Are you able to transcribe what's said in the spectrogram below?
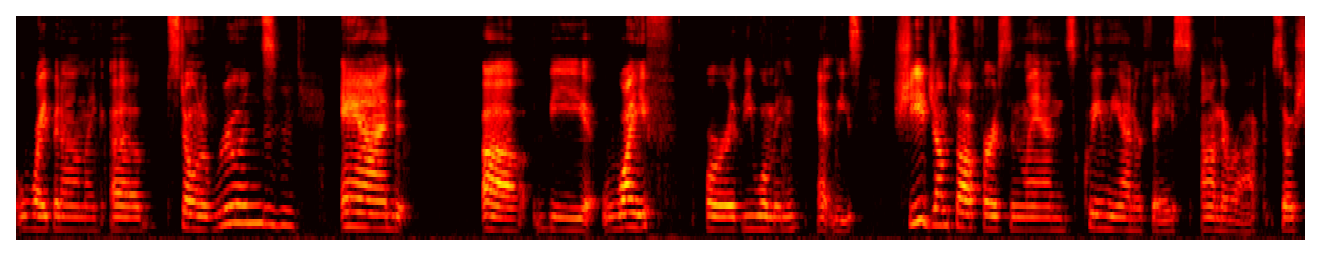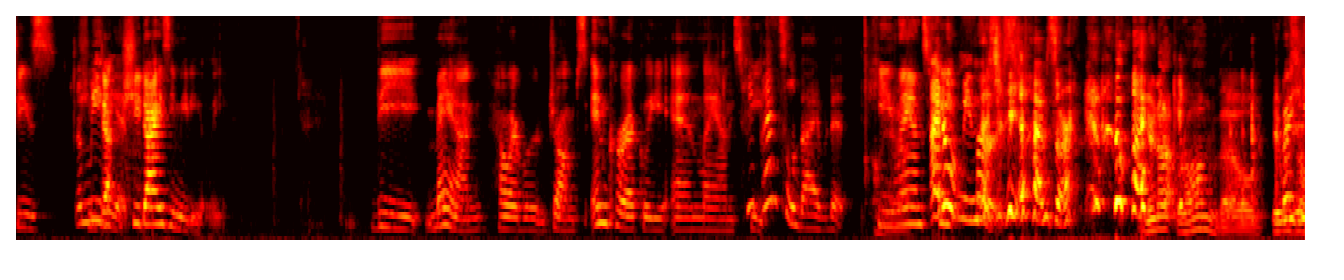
wipe it on like a stone of runes. Mhm. and uh, the wife or the woman at least she jumps off first and lands cleanly on her face on the rock so she's she, di- Immediate. she dies immediately the man however jumps incorrectly and lands He feet pencil dived it. he Oh, yeah. lands I don't feet mean first. that. I'm sorry. Like, You're not wrong though. It But was a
